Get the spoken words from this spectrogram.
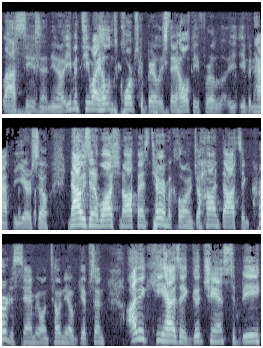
last season. You know, even T.Y. Hilton's corpse could barely stay healthy for even half the year. So now he's in a Washington offense. Terry McLaurin, Jahan Dotson, Curtis Samuel, Antonio Gibson. I think he has a good chance to be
